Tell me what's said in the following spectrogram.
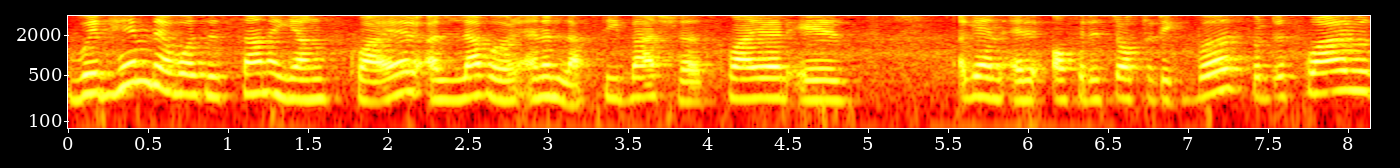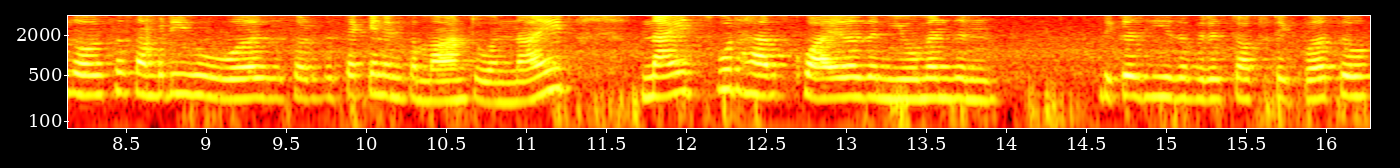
With him there was his son, a young squire, a lover, and a lusty bachelor. Squire is again of aristocratic birth, but the squire was also somebody who was a sort of a second in command to a knight. Knights would have squires and yeomans, and because he is of aristocratic birth, so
